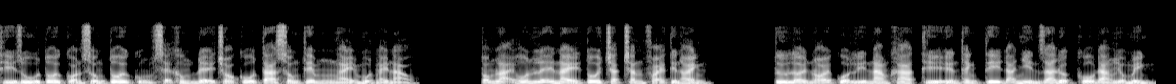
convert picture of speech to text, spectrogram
thì dù tôi còn sống tôi cũng sẽ không để cho cô ta sống thêm ngày một ngày nào. Tóm lại hôn lễ này tôi chắc chắn phải tiến hành. Từ lời nói của lý nam kha thì yến thanh ti đã nhìn ra được cô đang liều mình.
